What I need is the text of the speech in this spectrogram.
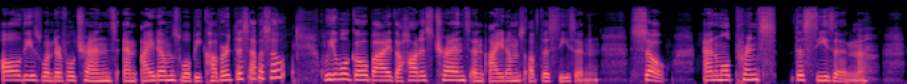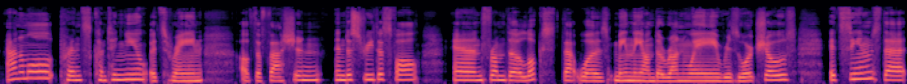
all these wonderful trends and items will be covered this episode. We will go by the hottest trends and items of the season. So, animal prints this season. Animal prints continue its reign of the fashion industry this fall. And from the looks that was mainly on the runway resort shows, it seems that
